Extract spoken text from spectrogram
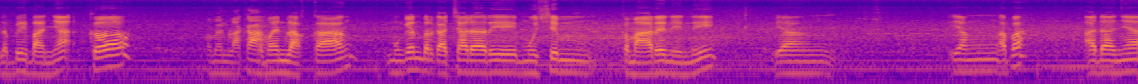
lebih banyak ke Pemain belakang. pemain belakang. Mungkin berkaca dari musim kemarin ini yang yang apa? adanya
